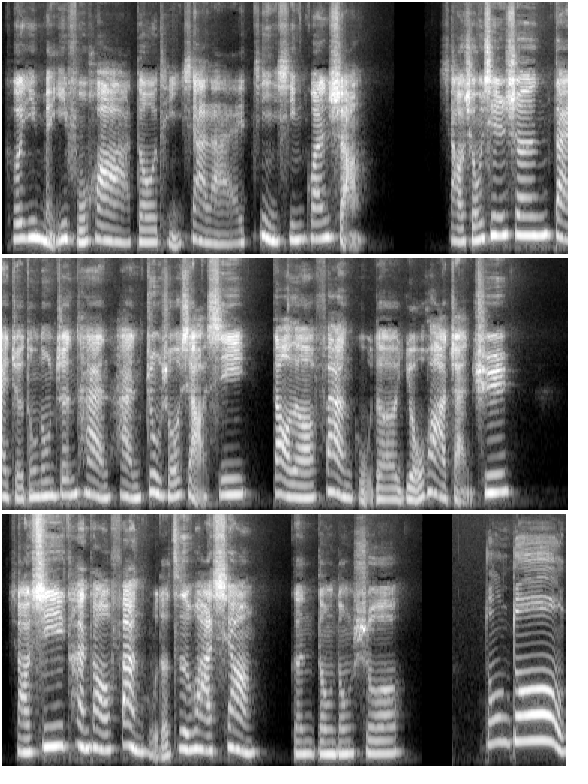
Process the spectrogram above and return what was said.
可以每一幅画都停下来静心观赏。”小熊先生带着东东侦探和助手小西到了梵谷的油画展区。小西看到梵谷的自画像，跟东东说：“东东，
